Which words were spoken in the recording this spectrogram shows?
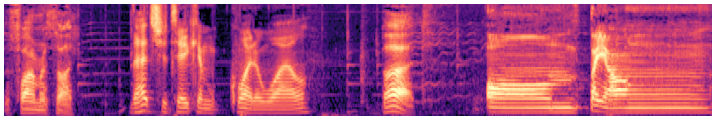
the farmer thought, that should take him quite a while. but, Om pyong.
